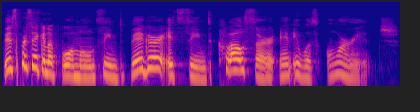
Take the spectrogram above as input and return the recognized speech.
This particular full moon seemed bigger, it seemed closer, and it was orange.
